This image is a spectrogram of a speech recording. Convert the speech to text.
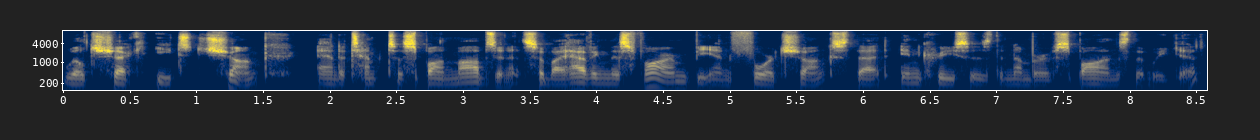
will check each chunk and attempt to spawn mobs in it. So by having this farm be in four chunks, that increases the number of spawns that we get.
